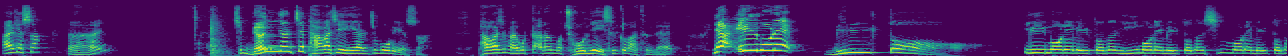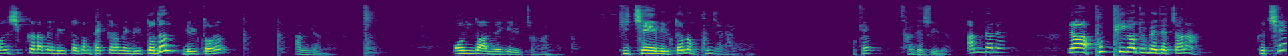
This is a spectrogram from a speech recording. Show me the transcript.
알겠어? 어? 지금 몇 년째 바가지 얘기하는지 모르겠어. 바가지 말고 다른 뭐 좋은 예 있을 것 같은데. 야, 1몰의 밀도. 1몰의 밀도든 2몰의 밀도든 10몰의 밀도든 10g의 밀도든 100g의 밀도든 밀도는 안 변해. 온도 압력이 일정하면. 기체의 밀도는 분자량이야. 오케이? 상대 질량. 안 변해. 야, 부피가 두 배 됐잖아. 그치?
